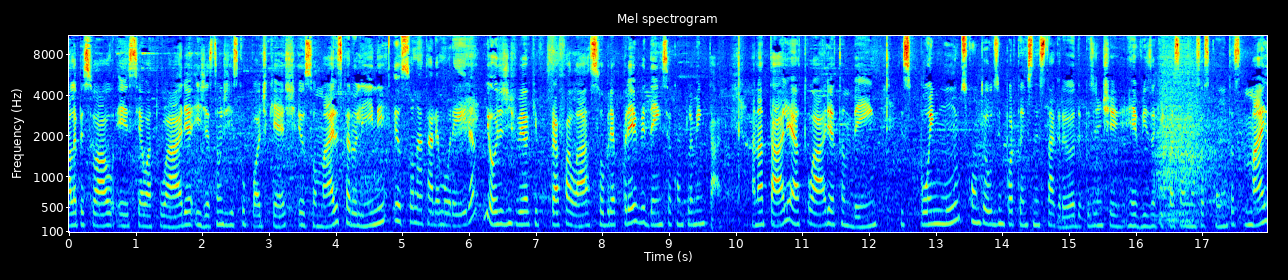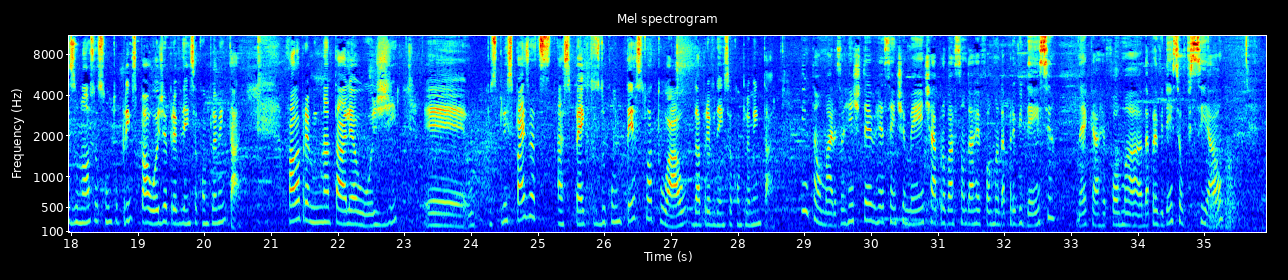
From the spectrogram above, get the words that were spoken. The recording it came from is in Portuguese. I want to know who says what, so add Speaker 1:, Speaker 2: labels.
Speaker 1: Fala pessoal, esse é o Atuária e Gestão de Risco Podcast. Eu sou Maris Caroline.
Speaker 2: Eu sou Natália Moreira.
Speaker 1: E hoje a gente veio aqui para falar sobre a Previdência Complementar. A Natália é atuária também, expõe muitos conteúdos importantes no Instagram, depois a gente revisa aqui quais são as nossas contas, mas o nosso assunto principal hoje é a Previdência Complementar. Fala para mim, Natália, hoje é, os principais aspectos do contexto atual da Previdência Complementar.
Speaker 2: Então, Maris, a gente teve recentemente a aprovação da reforma da Previdência, né, que é a reforma da Previdência Oficial.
